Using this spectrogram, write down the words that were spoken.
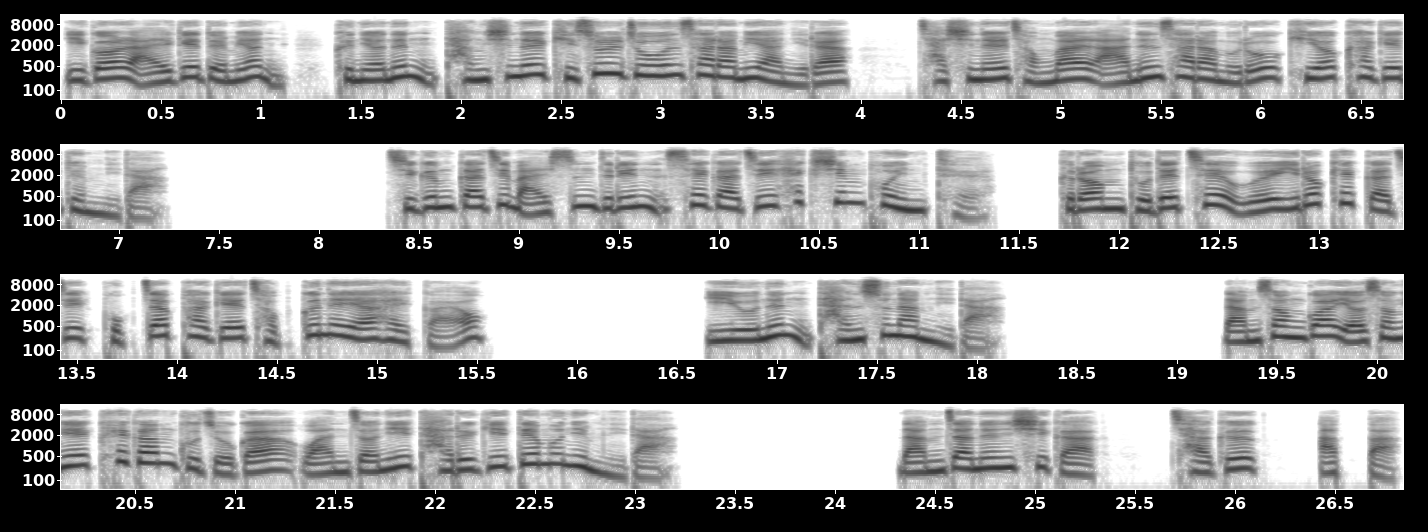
이걸 알게 되면 그녀는 당신을 기술 좋은 사람이 아니라 자신을 정말 아는 사람으로 기억하게 됩니다. 지금까지 말씀드린 세 가지 핵심 포인트. 그럼 도대체 왜 이렇게까지 복잡하게 접근해야 할까요? 이유는 단순합니다. 남성과 여성의 쾌감 구조가 완전히 다르기 때문입니다. 남자는 시각, 자극, 압박,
